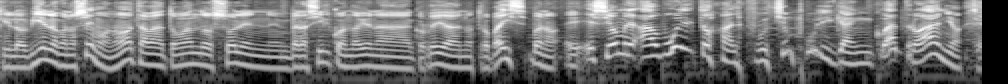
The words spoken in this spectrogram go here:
que lo bien lo conocemos, ¿no? Estaba tomando sol en, en Brasil cuando había una corrida en nuestro país. Bueno, eh, ese hombre ha vuelto a la función pública en cuatro años. Sí.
